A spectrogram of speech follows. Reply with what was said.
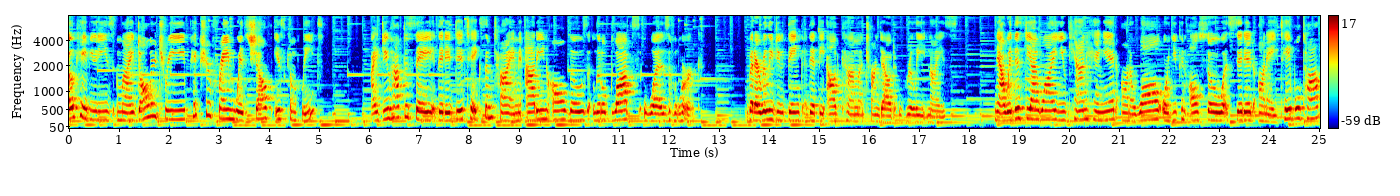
Okay, beauties, my Dollar Tree picture frame with shelf is complete. I do have to say that it did take some time. Adding all those little blocks was work. But I really do think that the outcome turned out really nice. Now with this DIY, you can hang it on a wall or you can also sit it on a tabletop.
